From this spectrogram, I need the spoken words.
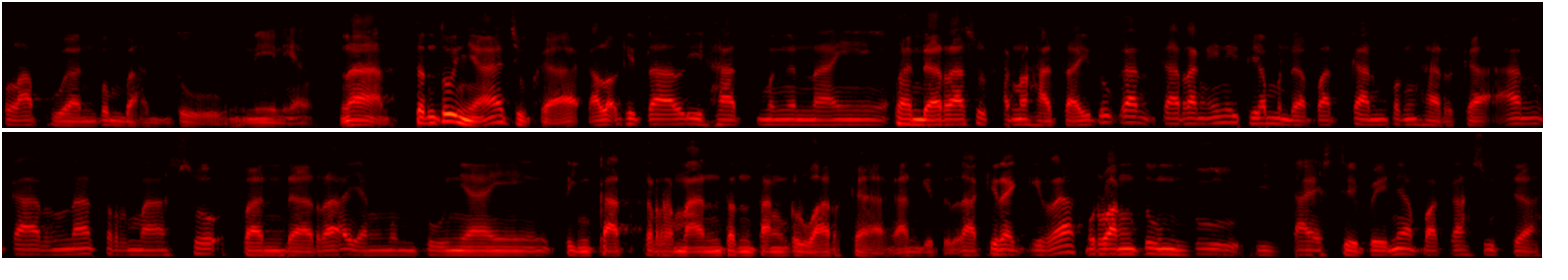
pelabuhan pembantu ini ini ya. Nah, tentunya juga kalau kita lihat mengenai Bandara Soekarno Hatta itu kan sekarang ini dia mendapatkan penghargaan karena termasuk bandara yang mempunyai tingkat keremahan tentang keluarga kan gitu. Lah kira-kira ruang tunggu di ASDP ini apakah sudah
